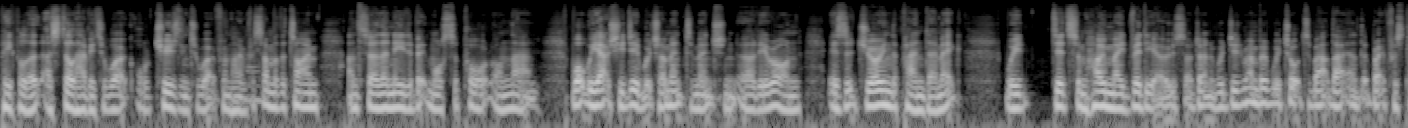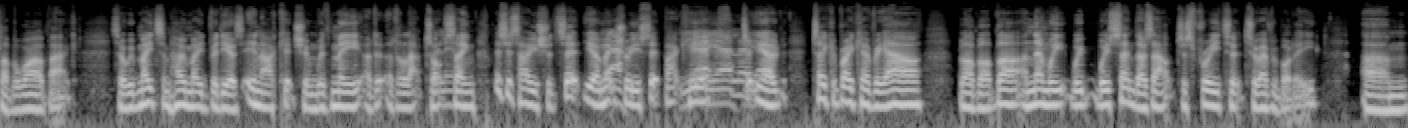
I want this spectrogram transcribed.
people are, still having to work or choosing to work from home for some of the time, and so they need a bit more support on that. Mm. What we actually did, which I meant to mention earlier on, is that during the pandemic, we did some homemade videos. I don't know. Do you remember we talked about that at the Breakfast Club a while back? So we've made some homemade videos in our kitchen with me at a, at a laptop Brilliant. saying, "This is how you should sit. You know, make Yeah. sure you sit back Yeah, here. yeah. T- Yeah. You know, take a break every hour. Blah blah blah." And then we we, we sent those out just free to to everybody. Um,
